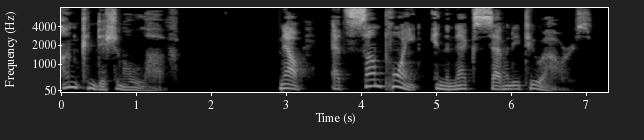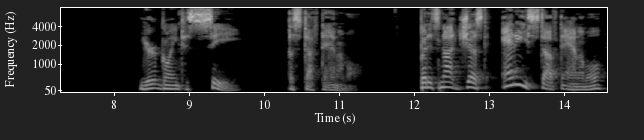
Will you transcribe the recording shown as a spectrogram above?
unconditional love. Now, at some point in the next 72 hours, you're going to see a stuffed animal. But it's not just any stuffed animal,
